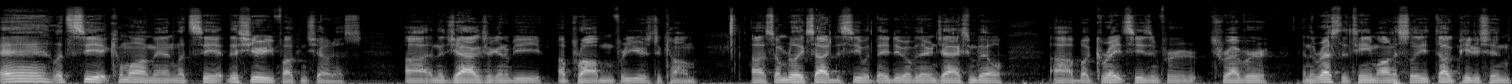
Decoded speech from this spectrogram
eh, let's see it. Come on, man, let's see it. This year he fucking showed us. Uh, and the Jags are going to be a problem for years to come. Uh, so I'm really excited to see what they do over there in Jacksonville. Uh, but great season for Trevor and the rest of the team, honestly. Doug Pederson,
